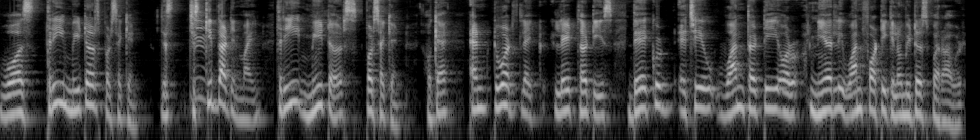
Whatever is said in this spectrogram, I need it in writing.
was three meters per second. Just just keep that in mind. Three meters per second. Okay? And towards like late 30s they could achieve 130 or nearly 140 kilometers per hour.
